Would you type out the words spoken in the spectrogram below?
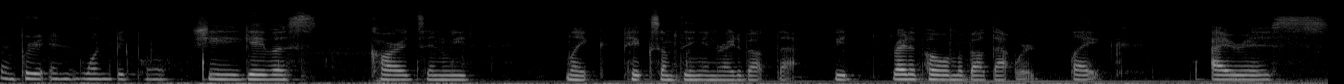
and put it in one big poem. She gave us cards and we'd like pick something and write about that. We'd write a poem about that word, like iris,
